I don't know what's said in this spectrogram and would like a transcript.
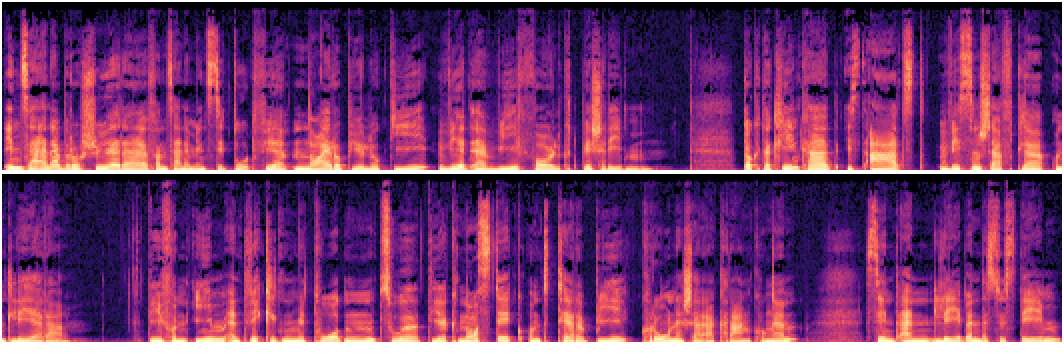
In seiner Broschüre von seinem Institut für Neurobiologie wird er wie folgt beschrieben. Dr. Klinkert ist Arzt, Wissenschaftler und Lehrer. Die von ihm entwickelten Methoden zur Diagnostik und Therapie chronischer Erkrankungen sind ein lebendes System,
